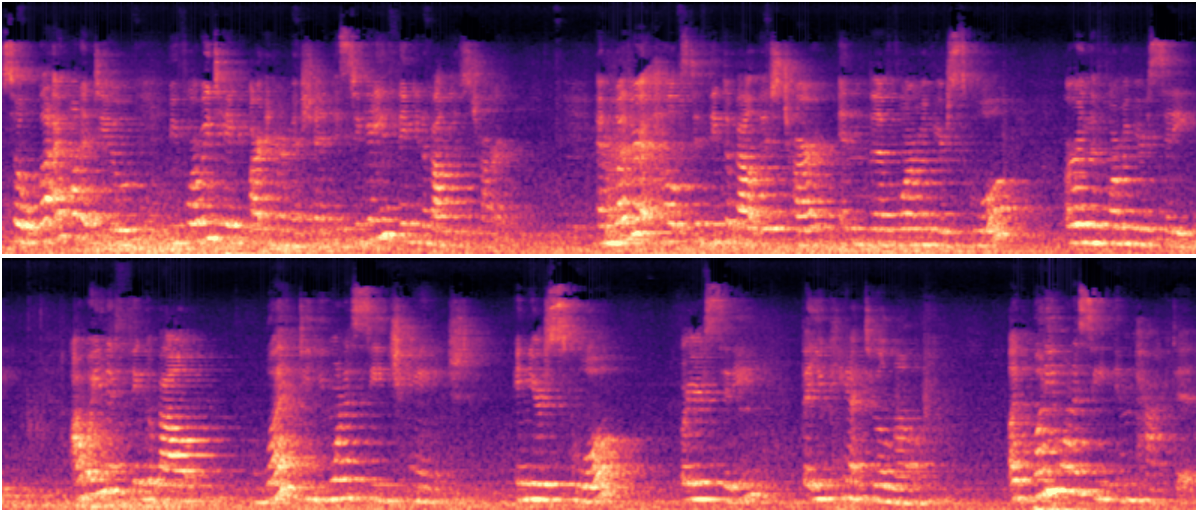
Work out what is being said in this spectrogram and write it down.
So what I want to do before we take our intermission is to get you thinking about this chart. And whether it helps think about this chart in the form of your school or in the form of your city, I want you to think about what do you want to see changed in your school or your city that you can't do alone? Like, what do you want to see impacted?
